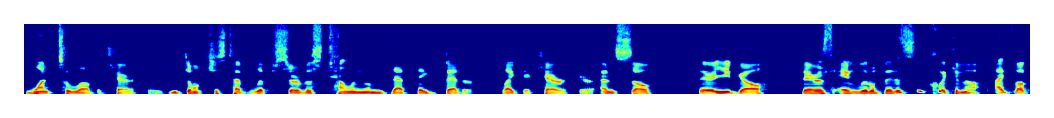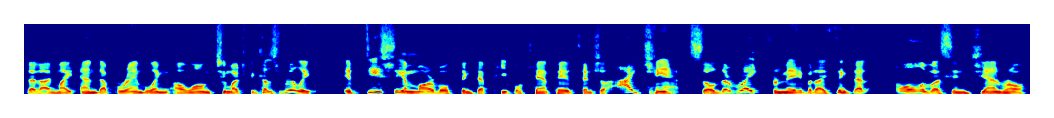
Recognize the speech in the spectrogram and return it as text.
want to love a character. You don't just have lip service telling them that they better like a character. And so there you go. There's a little bit. It's quick enough. I thought that I might end up rambling along too much because really, if DC and Marvel think that people can't pay attention, I can't. So they're right for me. But I think that all of us in general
